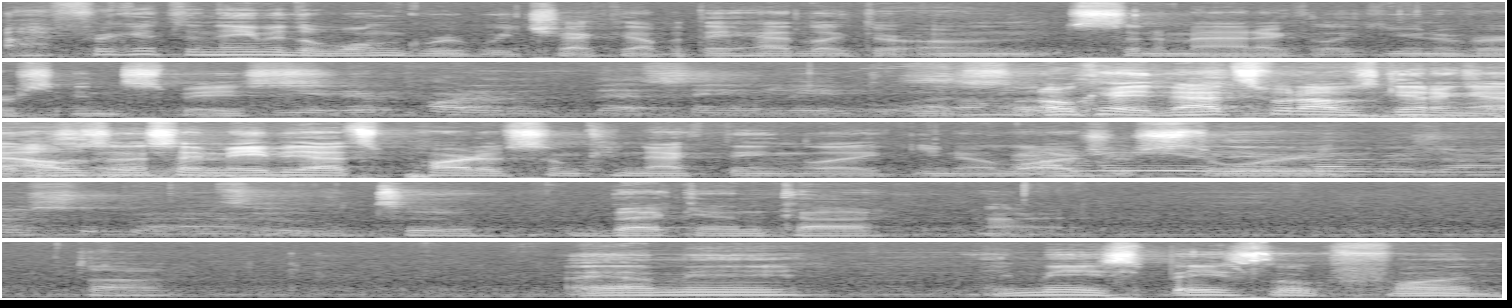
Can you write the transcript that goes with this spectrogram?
I forget the name of the one group we checked out, but they had like their own cinematic like universe in space. Yeah, they're part of that same label. Okay, that's what I was getting at. I was gonna say maybe that's part of some connecting like you know larger How many of their story. members are in Super Two, two. Beck and Kai. All right. Todd. Hey, I mean, it made space look fun.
